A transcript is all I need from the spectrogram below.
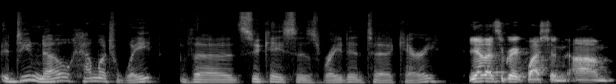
Do you know how much weight the suitcase is rated to carry? Yeah, that's a great question. Um,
